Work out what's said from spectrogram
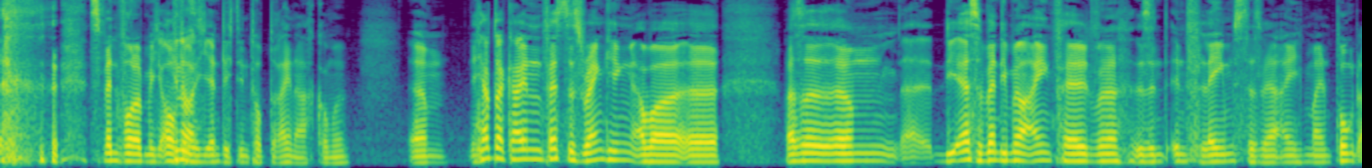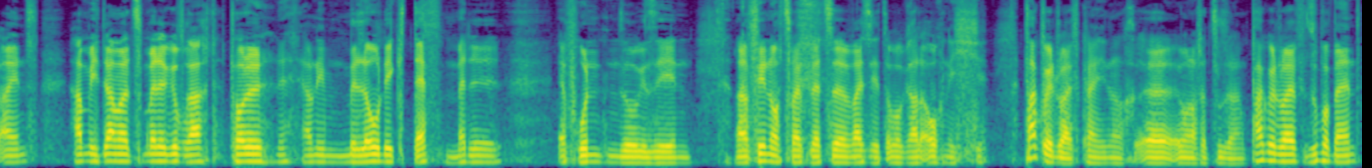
äh, Sven fordert mich auf, Genau. dass ich endlich den Top 3 nachkomme. Ähm, ich habe da kein festes Ranking, aber äh, was, äh, ähm, äh, die erste Band, die mir einfällt, sind In Flames. Das wäre eigentlich mein Punkt 1. Haben mich damals zum Metal gebracht. Toll. Ne? Haben den Melodic Death Metal erfunden, so gesehen. Da fehlen noch zwei Plätze, weiß ich jetzt aber gerade auch nicht. Parkway Drive kann ich noch äh, immer noch dazu sagen. Parkway Drive, super Band.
